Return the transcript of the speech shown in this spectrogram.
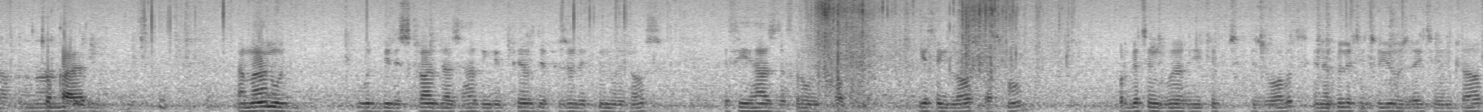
أتوقع A man would, would be described as having impaired episodic memory loss if he has the following problem. Getting lost at home, forgetting where he kept his wallet, inability to use ATM card,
